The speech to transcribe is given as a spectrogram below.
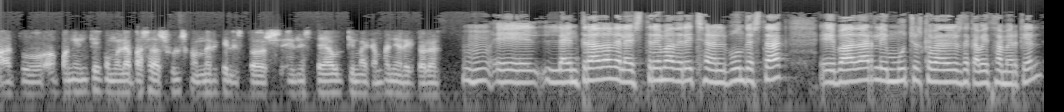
a tu oponente como le ha pasado a Schulz con Merkel estos en esta última campaña electoral. Eh, la entrada de la extrema derecha en el Bundestag eh, va a darle muchos quebraderos de cabeza a Merkel.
